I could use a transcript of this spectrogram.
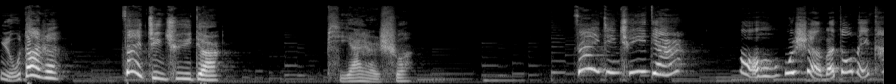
女巫大人，再进去一点儿。皮埃尔说：“再进去一点儿。”哦，我什么都没看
